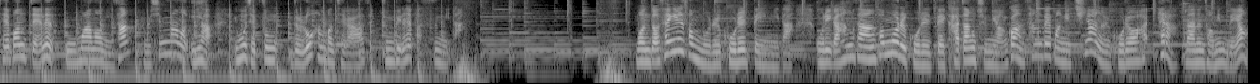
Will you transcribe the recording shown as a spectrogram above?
세 번째는 5만 원 이상 그리고 10만 원 이하 이 제품들로 한번 제가 준비를 해봤습니다. 먼저 생일 선물을 고를 때입니다. 우리가 항상 선물을 고를 때 가장 중요한 건 상대방의 취향을 고려해라 라는 점인데요.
